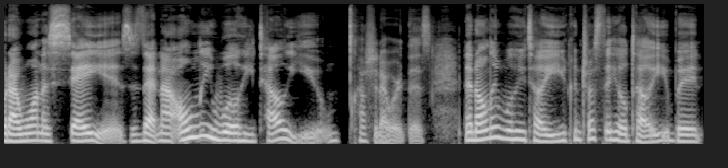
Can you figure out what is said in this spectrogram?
What I want to say is is that not only will he tell you, how should I word this? Not only will he tell you, you can trust that he'll tell you, but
